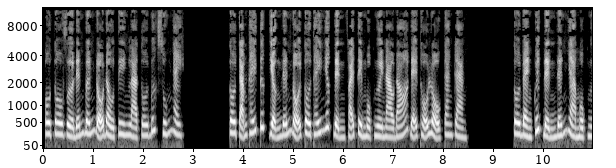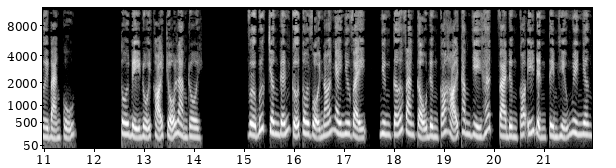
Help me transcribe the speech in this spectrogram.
Ô tô vừa đến bến đổ đầu tiên là tôi bước xuống ngay. Tôi cảm thấy tức giận đến nỗi tôi thấy nhất định phải tìm một người nào đó để thổ lộ can tràn. Tôi bèn quyết định đến nhà một người bạn cũ. Tôi bị đuổi khỏi chỗ làm rồi. Vừa bước chân đến cửa tôi vội nói ngay như vậy, nhưng tớ van cậu đừng có hỏi thăm gì hết và đừng có ý định tìm hiểu nguyên nhân.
